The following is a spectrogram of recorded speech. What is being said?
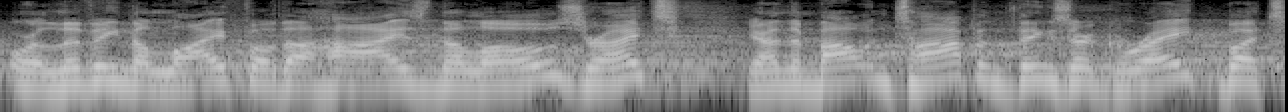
or living the life of the highs and the lows, right? You're on the mountaintop and things are great, but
